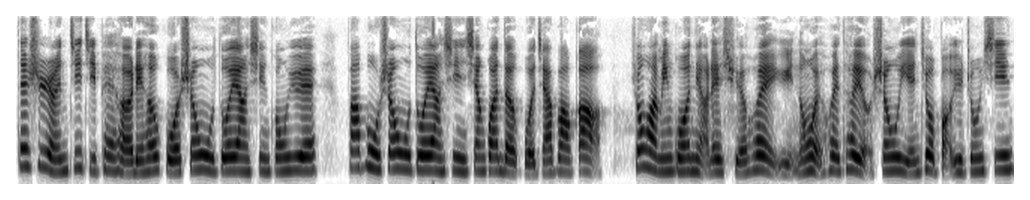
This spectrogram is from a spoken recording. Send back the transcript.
但是仍积极配合联合国生物多样性公约。发布生物多样性相关的国家报告。中华民国鸟类学会与农委会特有生物研究保育中心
